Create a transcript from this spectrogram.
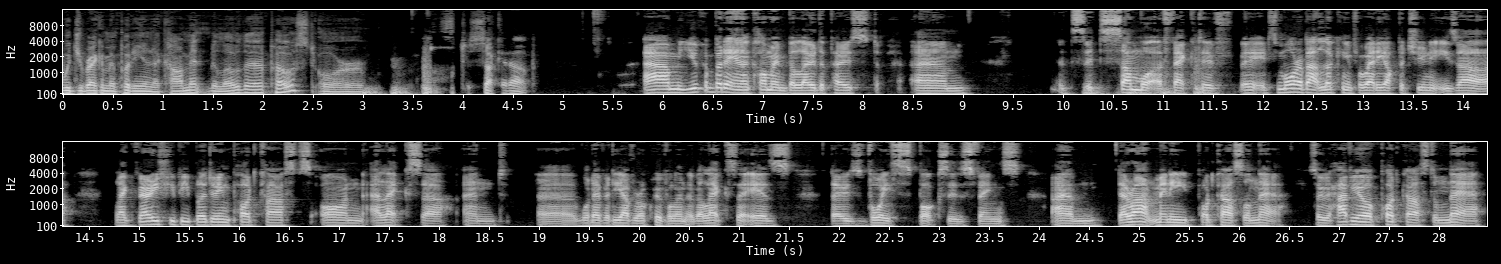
Would you recommend putting in a comment below the post or just suck it up? Um, you can put it in a comment below the post. Um, it's it's somewhat effective, it's more about looking for where the opportunities are. Like very few people are doing podcasts on Alexa and uh, whatever the other equivalent of Alexa is, those voice boxes things. Um, there aren't many podcasts on there. So have your podcast on there,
